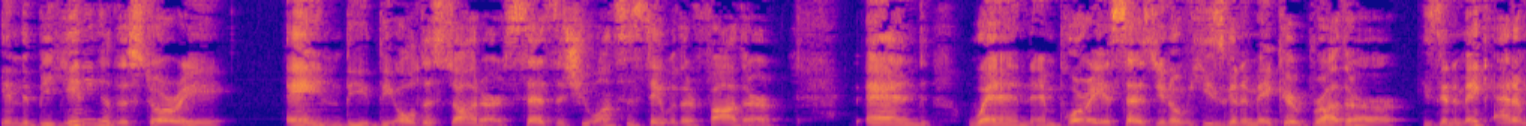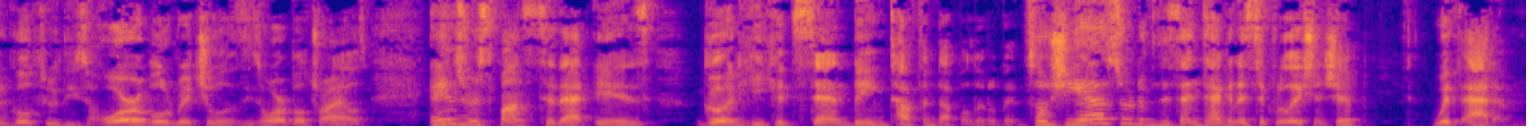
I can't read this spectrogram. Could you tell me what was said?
in the beginning of the story, Ain, the, the oldest daughter, says that she wants to stay with her father. And when Emporia says, you know, he's going to make your brother, he's going to make Adam go through these horrible rituals, these horrible trials, Ain's response to that is, good, he could stand being toughened up a little bit. So she has sort of this antagonistic relationship with Adam.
